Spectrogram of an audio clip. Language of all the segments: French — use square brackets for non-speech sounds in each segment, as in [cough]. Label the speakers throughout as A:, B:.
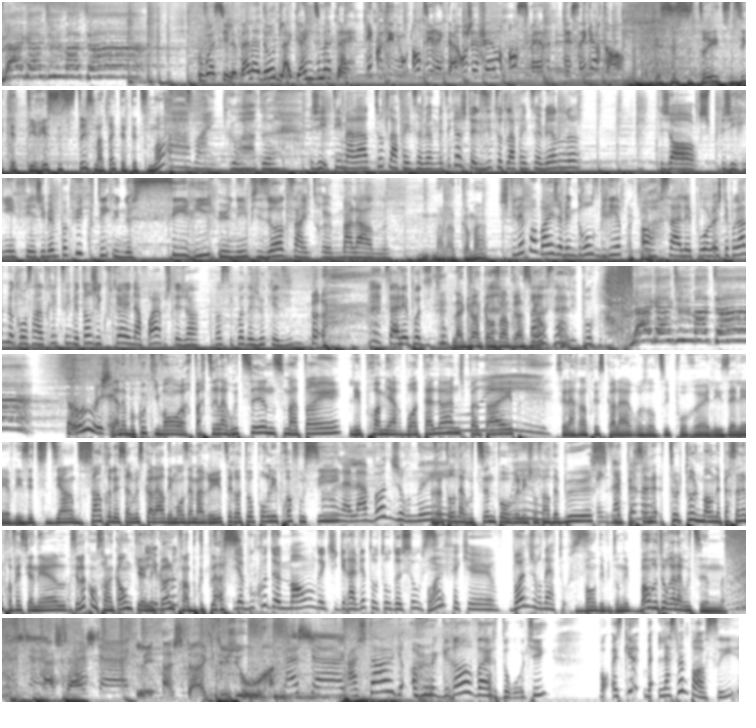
A: La gang du matin!
B: Voici le balado de la gang du matin. Écoutez-nous en direct à Rouge FM en semaine dès 5h30.
C: Ressuscité, tu dis que t'es ressuscité ce matin, t'étais-tu mort?
D: Oh my God. J'ai été malade toute la fin de semaine. Mais tu sais, quand je te dis toute la fin de semaine, là, genre, j'ai rien fait. J'ai même pas pu écouter une série, un épisode sans être malade.
C: Malade comment?
D: Je filais pas bien, j'avais une grosse grippe.
C: Ok.
D: Ah, ça allait pas. là. J'étais pas capable de me concentrer. tu sais. Mettons, j'écoutais une affaire, puis j'étais genre, oh, c'est quoi déjà qu'elle dit? [laughs] ça allait pas du tout.
C: La grande concentration?
D: Ah, ça allait pas.
A: La gang du matin!
B: Rouge.
C: Il y en a beaucoup qui vont repartir la routine ce matin. Les premières boîtes à lunch, peut-être. C'est la rentrée scolaire aujourd'hui pour euh, les élèves, les étudiants du Centre de service scolaire des sais, retour pour les profs aussi.
D: Oh là là, bonne journée.
C: Retour de la routine pour
D: Oui.
C: les chauffeurs de bus, le personnel, tout, tout le monde, le personnel professionnel. C'est là qu'on se rend compte que l'école prend beaucoup de place.
D: Il y a beaucoup de monde qui gravite autour de ça aussi.
C: Ouais.
D: Fait que bonne journée à tous.
C: Bon début de journée, bon retour à la routine.
E: Les hashtags du jour.
D: Hashtag un grand verre d'eau, OK? Bon, est-ce que ben, la semaine passée,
